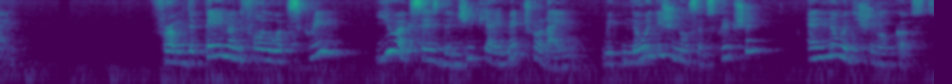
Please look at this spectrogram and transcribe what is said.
time. From the payment follow-up screen, you access the GPI Metro line with no additional subscription and no additional cost.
